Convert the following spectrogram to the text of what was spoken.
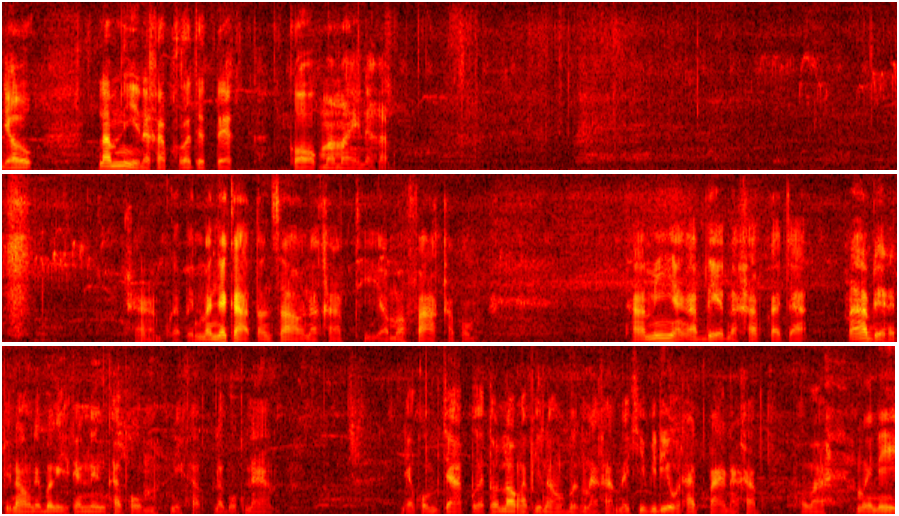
เดี๋ยวลำนี่นะครับเขาก็จะแตกกอกมาใหม่นะครับครับก็เป็นบรรยากาศตอนเช้านะครับ ที่เอามาฝากครับผม ถ้ามีอย่างอัปเดตนะครับ ก็จะมาอัปเดตให้พี่น้องได้เบิ่งอีกทีหนึ่งครับผมนี่ครับระบบน้ำเดี๋ยวผมจะเปิดทดลองให้พี่น้องเบิ่งนะครับ ในคลิปวิดีโอถัดไปนะครับ เพราะว่าเมื่อนี้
